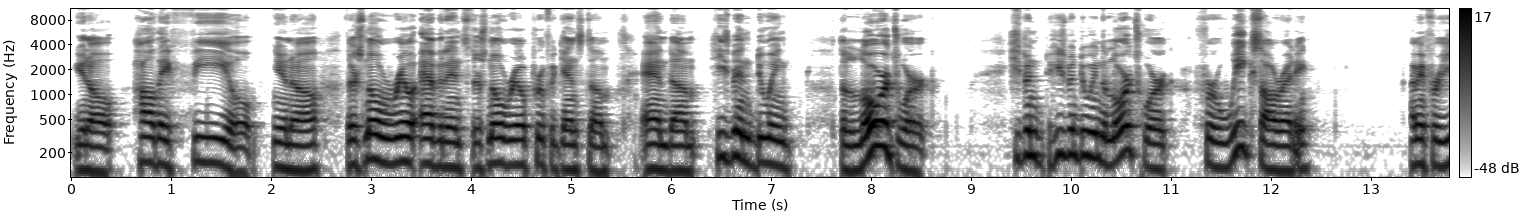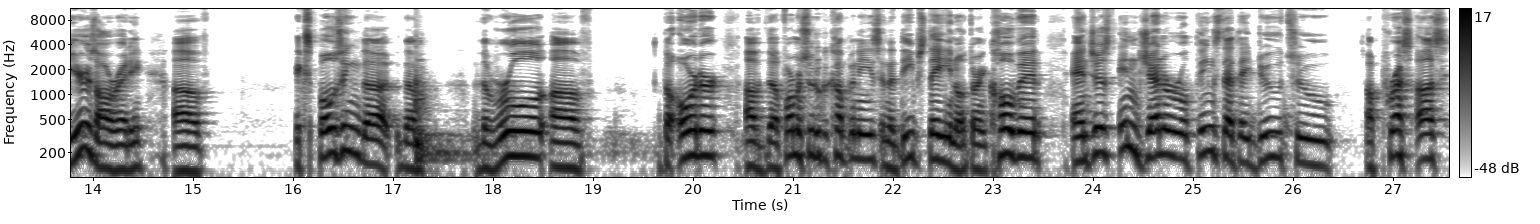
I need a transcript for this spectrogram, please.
you know, how they feel. You know, there's no real evidence. There's no real proof against them. And um, he's been doing the Lord's work. He's been he's been doing the Lord's work for weeks already I mean, for years already of exposing the the the rule of the order of the pharmaceutical companies and the deep state, you know, during COVID and just in general things that they do to oppress us.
